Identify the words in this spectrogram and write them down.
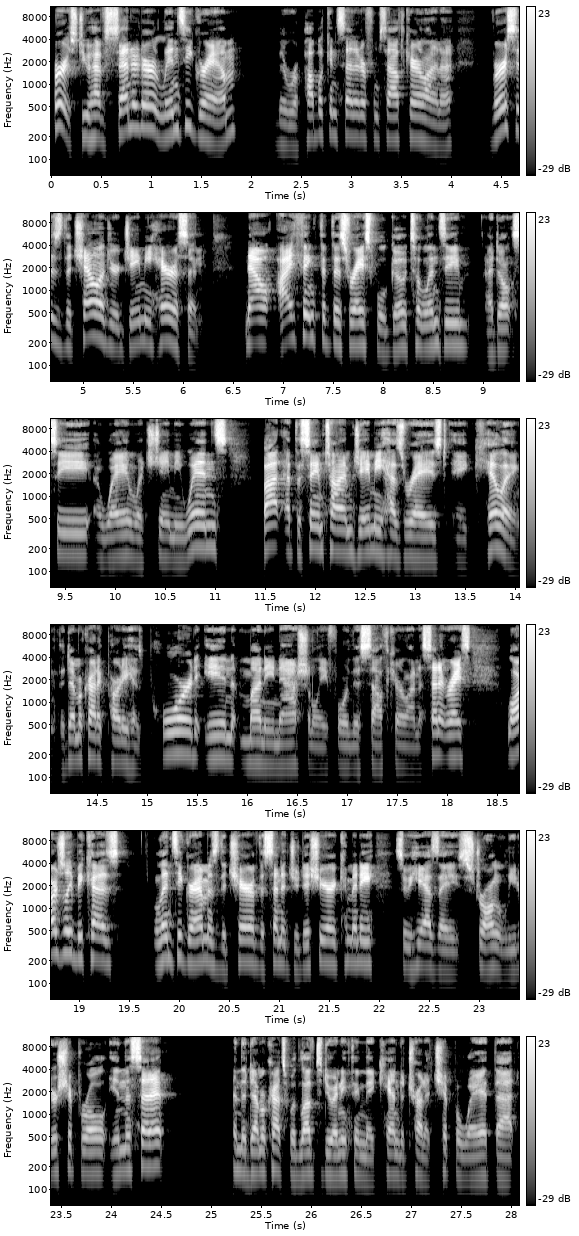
First, you have Senator Lindsey Graham, the Republican senator from South Carolina, versus the challenger, Jamie Harrison. Now, I think that this race will go to Lindsey. I don't see a way in which Jamie wins. But at the same time, Jamie has raised a killing. The Democratic Party has poured in money nationally for this South Carolina Senate race, largely because Lindsey Graham is the chair of the Senate Judiciary Committee, so he has a strong leadership role in the Senate. And the Democrats would love to do anything they can to try to chip away at that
